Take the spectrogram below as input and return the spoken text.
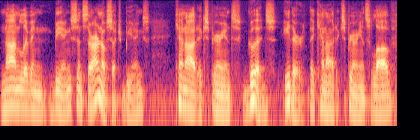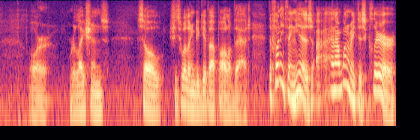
Non-living beings, since there are no such beings, cannot experience goods either. They cannot experience love or relations. So she's willing to give up all of that. The funny thing is, and I want to make this clear,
